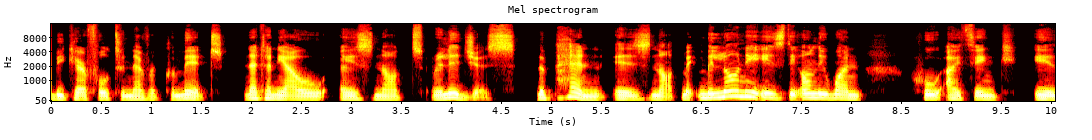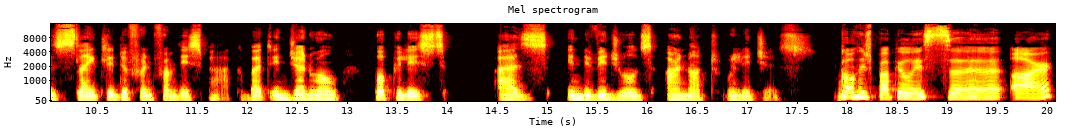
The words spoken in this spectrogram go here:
be careful to never commit. Netanyahu is not religious. Le Pen is not. Meloni is the only one who I think is slightly different from this pack. But in general, populists as individuals are not religious. Polish populists uh, are.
